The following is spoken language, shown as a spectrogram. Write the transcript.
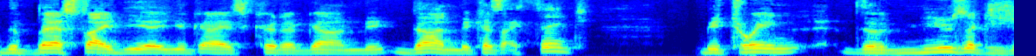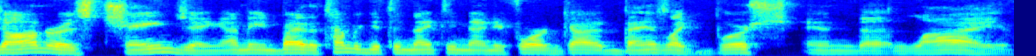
the best idea you guys could have done, done because I think between the music genres changing, I mean, by the time we get to 1994, God, bands like Bush and uh, Live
